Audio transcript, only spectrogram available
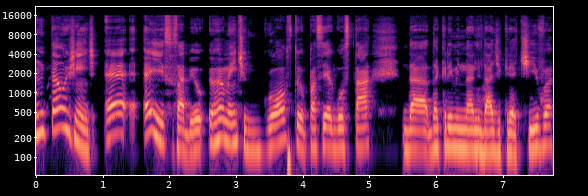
Então, gente, é, é isso, sabe? Eu, eu realmente gosto, eu passei a gostar da, da criminalidade criativa.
